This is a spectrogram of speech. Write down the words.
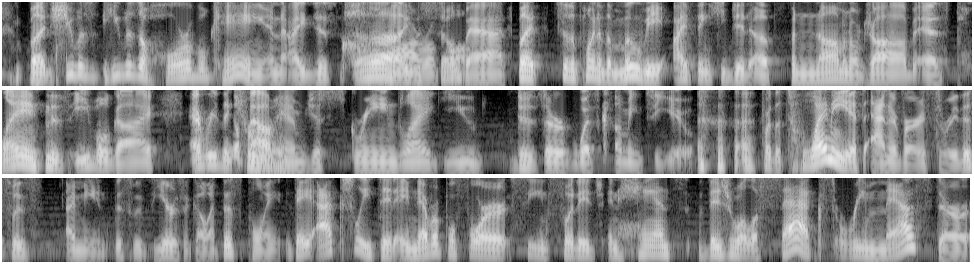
but she was he was a horrible king, and I just ugh, he was so bad. But to the point of the movie, I think he did a phenomenal job as playing this evil guy. Everything about him just screamed like you deserve what's coming to you. for the 20th anniversary, this was, I mean, this was years ago at this point, they actually did a never before seen footage enhanced visual effects remaster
